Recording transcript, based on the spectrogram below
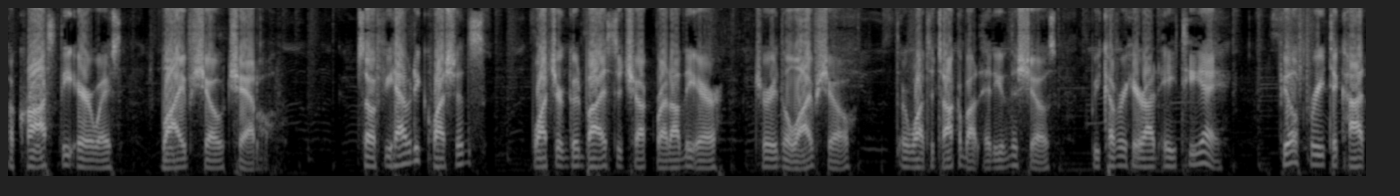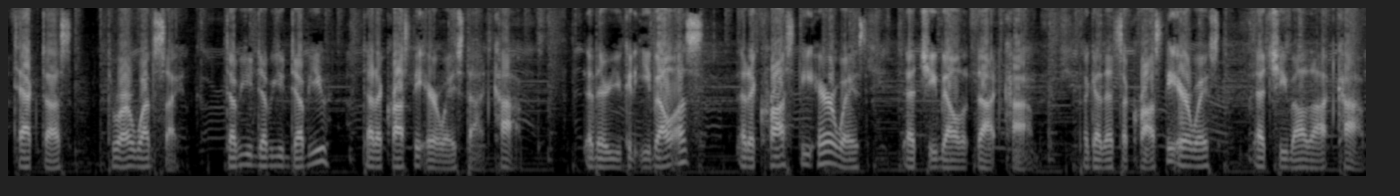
across the airwaves live show channel. So if you have any questions, watch your goodbyes to Chuck right on the air during the live show, or want to talk about any of the shows we cover here on ATA, feel free to contact us through our website, www.acrosstheairwaves.com. And there you can email us at acrosstheairwaves at gmail.com. Again, that's acrosstheairwaves at gmail.com.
